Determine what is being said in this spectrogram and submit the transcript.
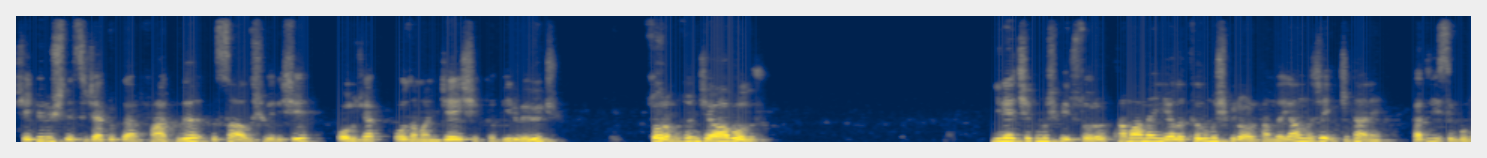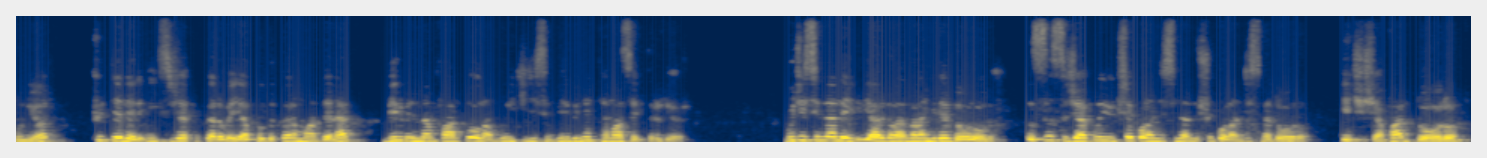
Şekil 3'te sıcaklıklar farklı ısı alışverişi olacak. O zaman C şıkkı 1 ve 3 sorumuzun cevabı olur. Yine çıkmış bir soru. Tamamen yalıtılmış bir ortamda yalnızca iki tane katı cisim bulunuyor. Kütleleri, ilk sıcaklıkları ve yapıldıkları maddeler birbirinden farklı olan bu iki cisim birbirine temas ettiriliyor. Bu cisimlerle ilgili yargılarından hangileri doğru olur? Isı sıcaklığı yüksek olan cisimden düşük olan cisme doğru geçiş yapar. Doğru.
